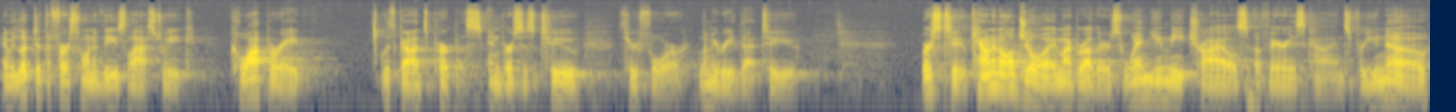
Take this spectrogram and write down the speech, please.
And we looked at the first one of these last week cooperate with God's purpose in verses 2 through 4. Let me read that to you. Verse 2 Count it all joy, my brothers, when you meet trials of various kinds, for you know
